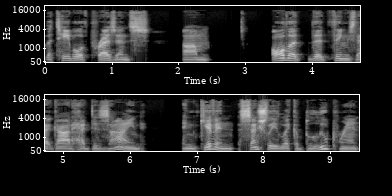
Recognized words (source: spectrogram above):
The table of presence, um, all the the things that God had designed and given essentially like a blueprint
